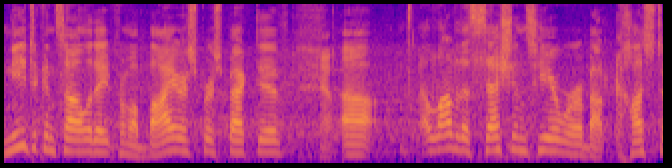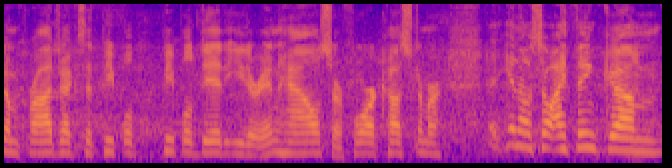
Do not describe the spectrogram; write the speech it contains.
need to consolidate from a buyer's perspective. Yeah. Uh, a lot of the sessions here were about custom projects that people people did either in-house or for a customer. You know, so I think um,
